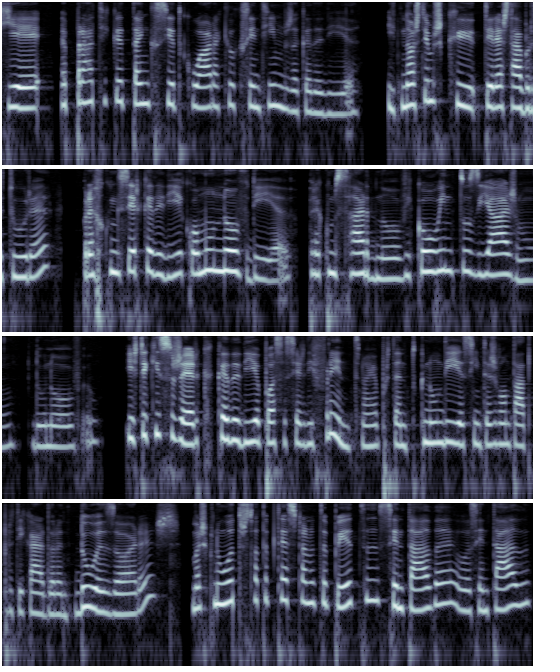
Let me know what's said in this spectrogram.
que é a prática tem que se adequar àquilo que sentimos a cada dia. E nós temos que ter esta abertura para reconhecer cada dia como um novo dia, para começar de novo e com o entusiasmo do novo. Isto aqui sugere que cada dia possa ser diferente, não é? Portanto, que num dia sintas vontade de praticar durante duas horas, mas que no outro só te apetece estar no tapete, sentada ou sentado,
